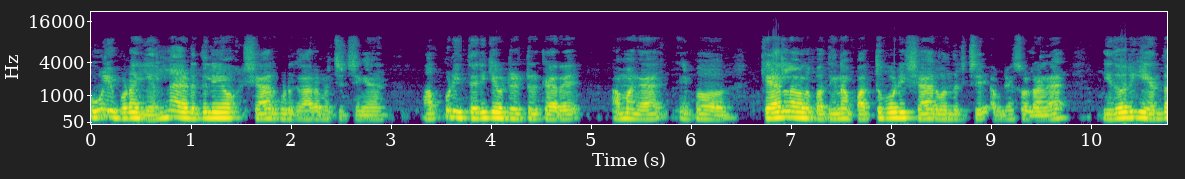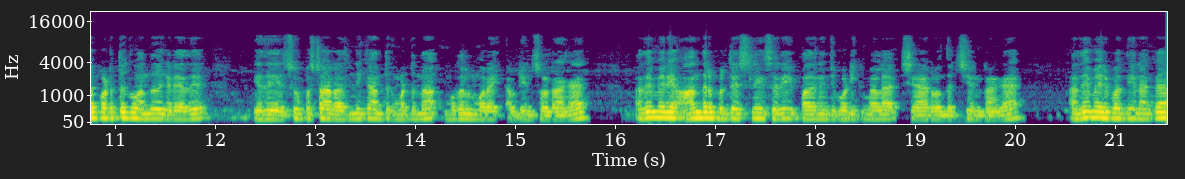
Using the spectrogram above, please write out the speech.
கூலி படம் எல்லா இடத்துலயும் ஷேர் கொடுக்க ஆரம்பிச்சிச்சுங்க அப்படி தெரிக்க விட்டுட்டு இருக்காரு. ஆமாங்க. இப்போ கேரளாவில் பார்த்தீங்கன்னா பத்து கோடி ஷேர் வந்துருச்சு அப்படின்னு சொல்றாங்க. இது வரைக்கும் எந்த படத்துக்கும் வந்தது கிடையாது. இது சூப்பர் ஸ்டார் ரஜினிகாந்துக்கு மட்டும்தான் முதல் முறை அப்படின்னு சொல்றாங்க. அதே மாதிரி ஆந்திர பிரதேஷ்லயும் சரி பதினஞ்சு கோடிக்கு மேல ஷேர் வந்துருச்சுன்றாங்க. அதே மாதிரி பார்த்தீங்கன்னாக்கா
